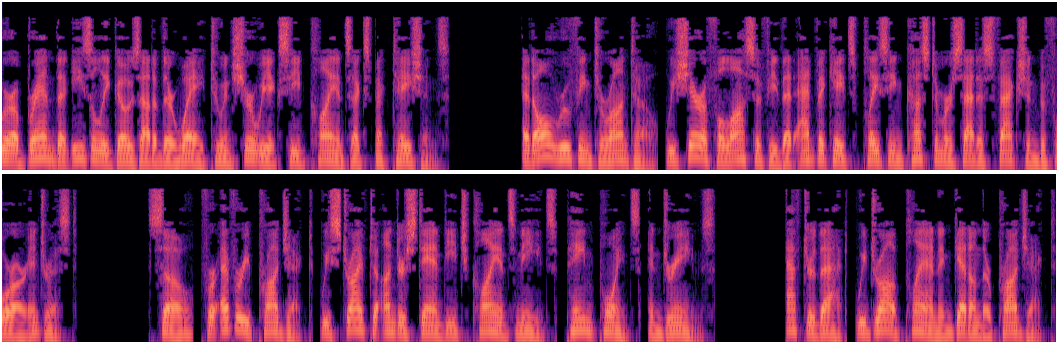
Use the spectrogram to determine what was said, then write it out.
We're a brand that easily goes out of their way to ensure we exceed clients' expectations. At All Roofing Toronto, we share a philosophy that advocates placing customer satisfaction before our interest. So, for every project, we strive to understand each client's needs, pain points, and dreams. After that, we draw a plan and get on their project.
